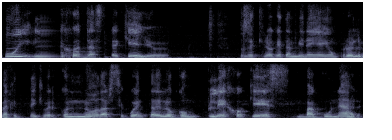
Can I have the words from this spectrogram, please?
muy lejos de hacer aquello. Entonces creo que también ahí hay un problema que tiene que ver con no darse cuenta de lo complejo que es vacunar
